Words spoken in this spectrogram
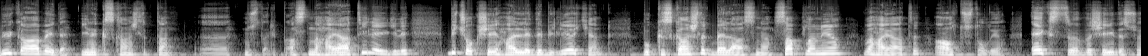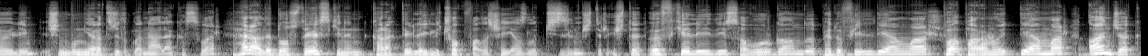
Büyük ağabey de yine kıskançlıktan e, muzdarip. Aslında hayatıyla ilgili birçok şeyi halledebiliyorken bu kıskançlık belasına saplanıyor ve hayatı alt üst oluyor. Ekstra da şeyi de söyleyeyim. Şimdi bunun yaratıcılıkla ne alakası var? Herhalde Dostoyevski'nin karakteriyle ilgili çok fazla şey yazılıp çizilmiştir. İşte öfkeliydi, savurgandı, pedofil diyen var, pa- paranoid diyen var. Ancak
